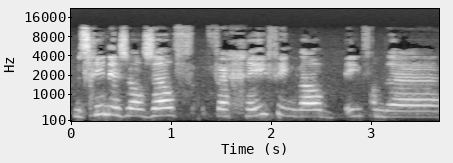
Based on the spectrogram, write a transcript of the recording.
misschien is wel zelfvergeving wel een van de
